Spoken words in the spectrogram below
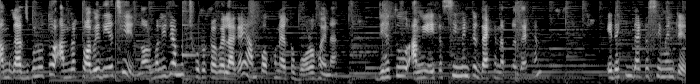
আম গাছগুলো তো আমরা টবে দিয়েছি নর্মালি যে আমরা ছোট টবে লাগাই, আম কখনো এত বড় হয় না। যেহেতু আমি এটা সিমেন্টের দেখেন, আপনারা দেখেন। এটা কিন্তু একটা সিমেন্টের,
